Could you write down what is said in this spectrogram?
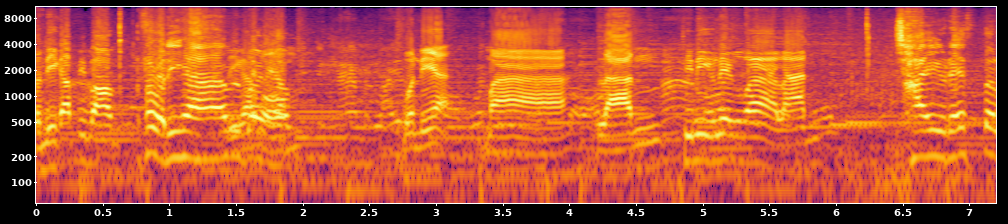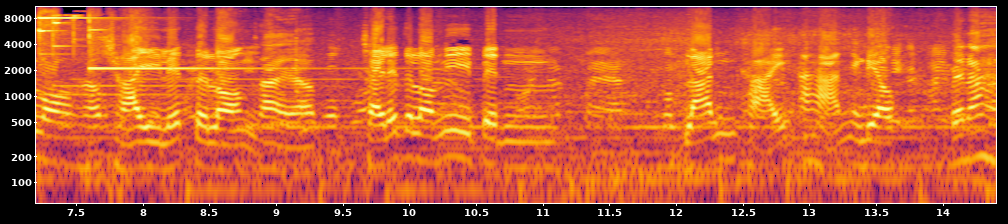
วัสดีครับพี่บอม สวัสดีครับสวัสดีพี่ครัเปิ้บลผครับมวันเนี้ยมาร้านที่นี่เรียกว่าร้านชัยรีสตอรองครับ ชัยเลสเตอรอง ใช่ครับ ชัยเลสเตอรองนี่เป็นร้านขายอาหารอย่างเดียว เป็นอาห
